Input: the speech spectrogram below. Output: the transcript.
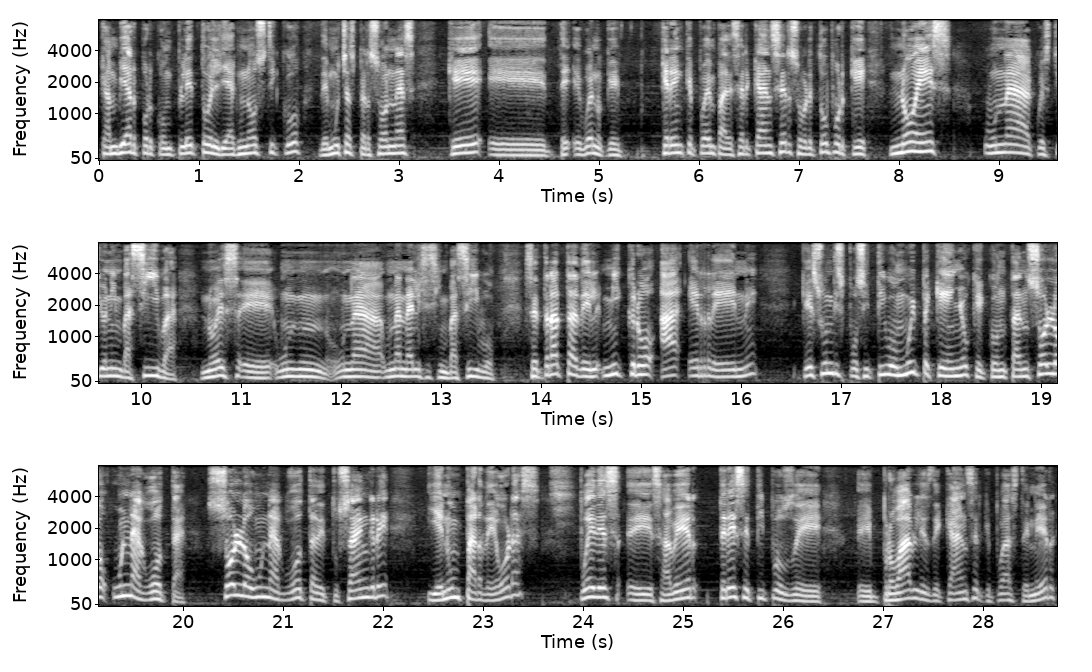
cambiar por completo el diagnóstico de muchas personas que, eh, eh, bueno, que creen que pueden padecer cáncer, sobre todo porque no es una cuestión invasiva, no es un, un análisis invasivo. Se trata del micro ARN, que es un dispositivo muy pequeño que con tan solo una gota, solo una gota de tu sangre, y en un par de horas puedes saber 13 tipos de eh, probables de cáncer que puedas tener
